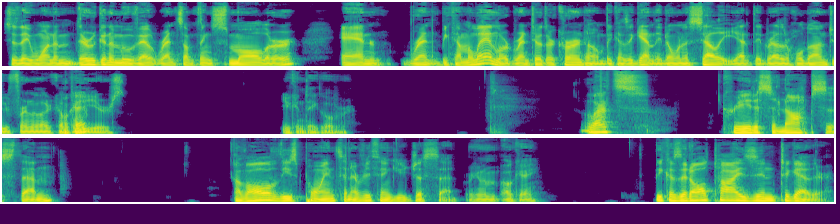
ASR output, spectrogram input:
So they want to, they're going to move out, rent something smaller, and rent, become a landlord, rent out their current home because again, they don't want to sell it yet. They'd rather hold on to it for another couple Okay. of years. You can take over. Let's create a synopsis then of all of these points and everything you just said We're gonna okay. because it all ties in together.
